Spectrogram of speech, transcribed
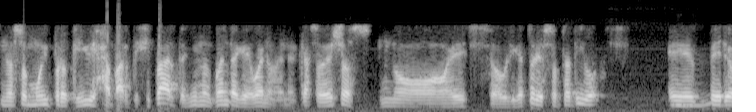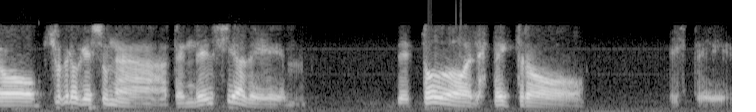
no son muy proclives a participar, teniendo en cuenta que, bueno, en el caso de ellos no es obligatorio, es optativo, eh, pero yo creo que es una tendencia de, de todo el espectro este,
